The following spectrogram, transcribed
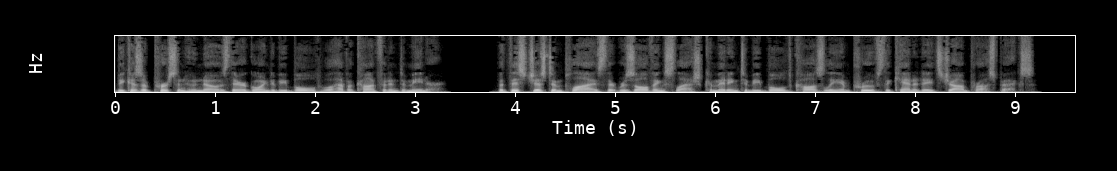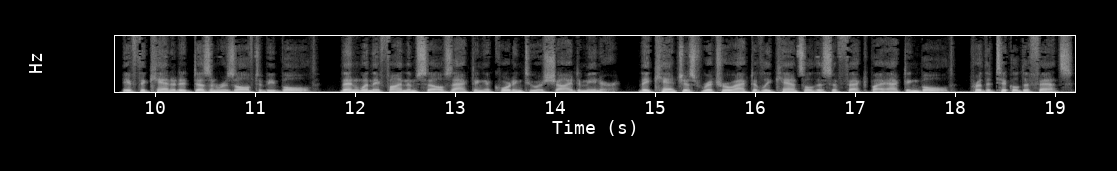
because a person who knows they are going to be bold will have a confident demeanor. But this just implies that resolving slash committing to be bold causally improves the candidate's job prospects. If the candidate doesn't resolve to be bold, then when they find themselves acting according to a shy demeanor, they can't just retroactively cancel this effect by acting bold. Per the tickle defense,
